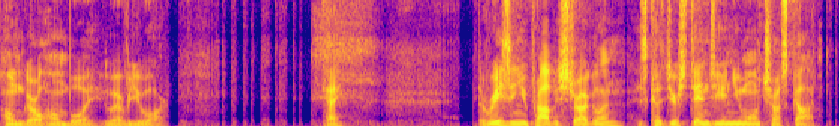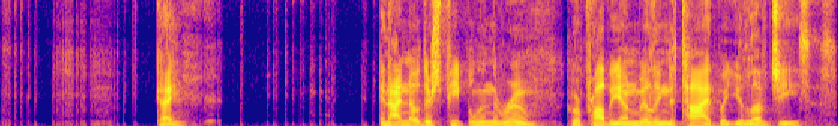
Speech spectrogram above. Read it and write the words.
Homegirl, homeboy, whoever you are okay? The reason you're probably struggling is because you're stingy and you won't trust God, okay? And I know there's people in the room who are probably unwilling to tithe, but you love Jesus.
